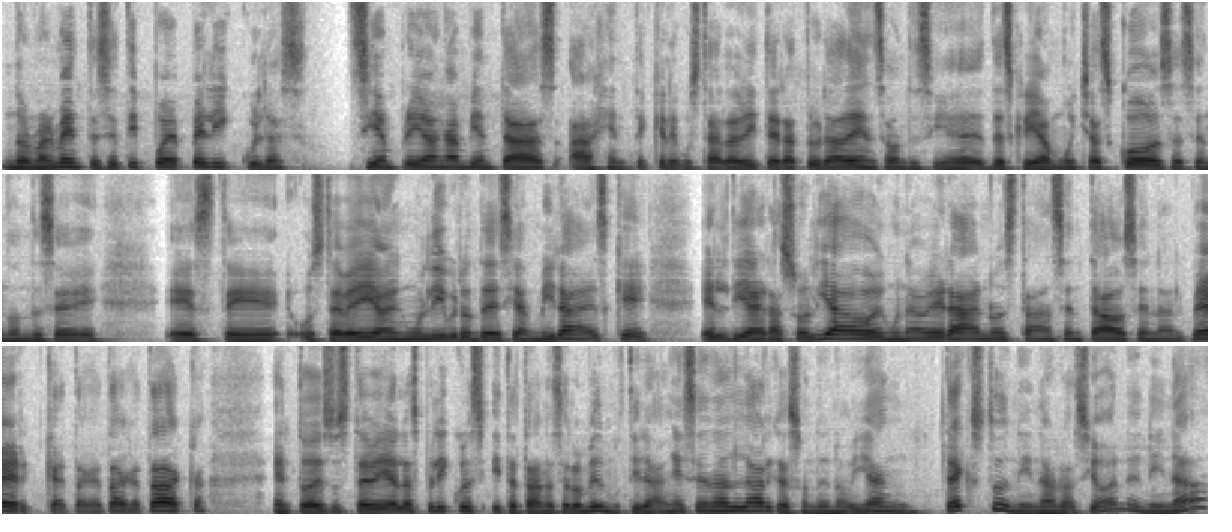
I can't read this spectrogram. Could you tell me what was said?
Normalmente ese tipo de películas siempre iban ambientadas a gente que le gustaba la literatura densa, donde se describían muchas cosas, en donde se este usted veía en un libro donde decían, mira, es que el día era soleado, en una verano, estaban sentados en la alberca, taca, taca, taca. Entonces usted veía las películas y trataban de hacer lo mismo, tiraban escenas largas donde no habían textos, ni narraciones, ni nada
